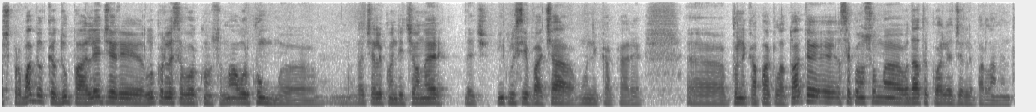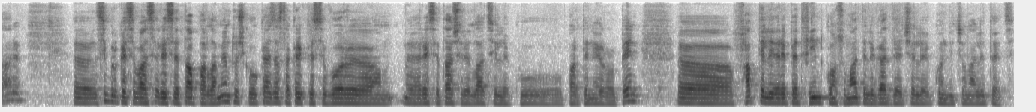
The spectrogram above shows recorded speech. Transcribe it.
și probabil că după alegeri lucrurile se vor consuma. Oricum, acele condiționări deci inclusiv acea unică care uh, pune capac la toate, uh, se consumă odată cu alegerile parlamentare. Uh, sigur că se va reseta Parlamentul și cu ocazia asta cred că se vor reseta și relațiile cu partenerii europeni, faptele, repet, fiind consumate legate de acele condiționalități.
